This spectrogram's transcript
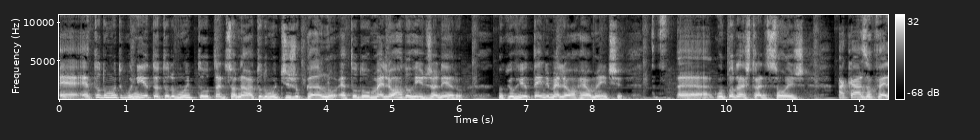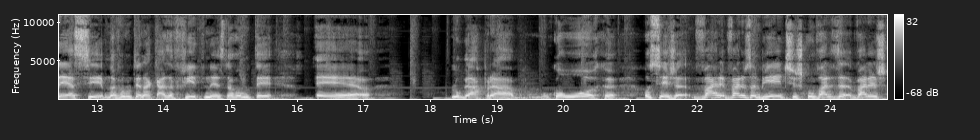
É, é, tudo muito bonito, é tudo muito tradicional, é tudo muito tijucano, é tudo melhor do Rio de Janeiro. O que o Rio tem de melhor realmente, é, com todas as tradições. A casa oferece, nós vamos ter na casa fitness, nós vamos ter é, lugar para co-work, ou seja, vários ambientes com várias, várias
